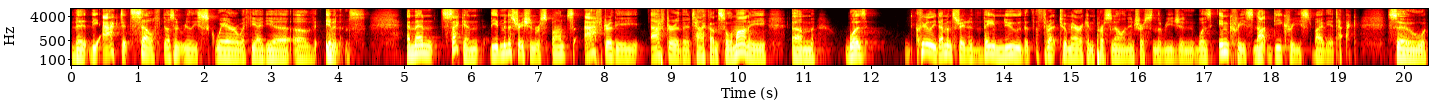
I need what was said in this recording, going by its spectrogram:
the, the act itself doesn't really square with the idea of imminence. And then second, the administration response after the after the attack on Soleimani um, was clearly demonstrated that they knew that the threat to American personnel and interests in the region was increased, not decreased by the attack. So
